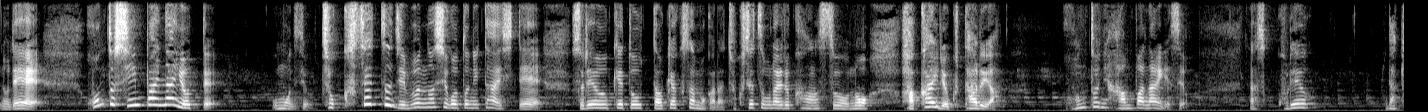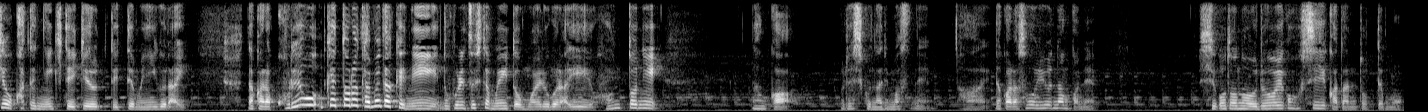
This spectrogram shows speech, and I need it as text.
いので本当心配ないよって思うんですよ。直接自分の仕事に対してそれを受け取ったお客様から直接もらえる感想の破壊力たるや。本当に半端ないですよ。これだけを糧に生きていけるって言ってもいいぐらい。だからこれを受け取るためだけに独立してもいいと思えるぐらい本当になんか嬉しくなりますね。はい、だからそういうなんかね仕事の潤いが欲しい方にとっても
